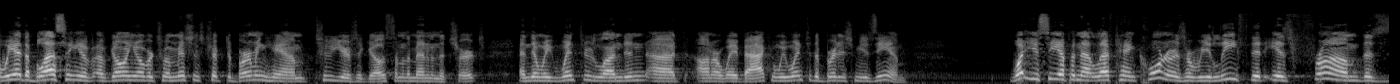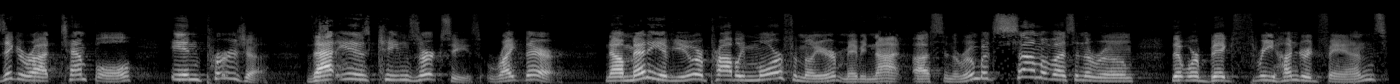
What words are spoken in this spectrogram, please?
we had the blessing of, of going over to a missions trip to Birmingham two years ago, some of the men in the church. And then we went through London uh, on our way back, and we went to the British Museum. What you see up in that left hand corner is a relief that is from the Ziggurat temple in Persia. That is King Xerxes right there. Now, many of you are probably more familiar, maybe not us in the room, but some of us in the room that were big 300 fans,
